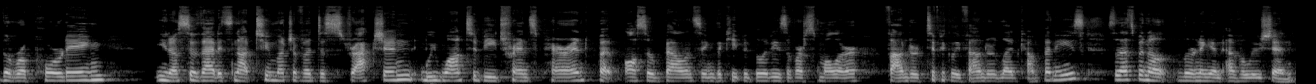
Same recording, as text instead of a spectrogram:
the reporting, you know, so that it's not too much of a distraction. We want to be transparent, but also balancing the capabilities of our smaller founder, typically founder led companies. So that's been a learning and evolution.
